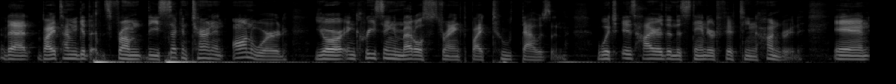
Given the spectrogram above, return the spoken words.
that by the time you get the, from the second turn and onward, you're increasing metal strength by 2000, which is higher than the standard 1500. And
